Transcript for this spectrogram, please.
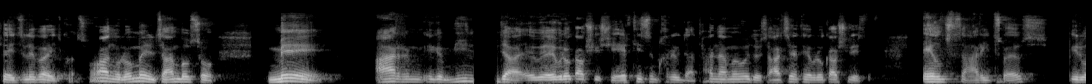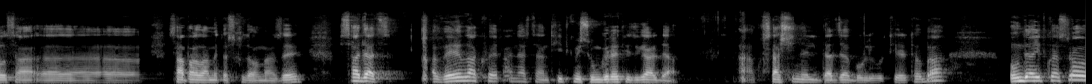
შეიძლება ითქვას, ხო? ანუ რომელიც ამბობს, რომ მე არ მინდა ევროკავშირში ერთის მხრივ და თანამედროვე არც ერთ ევროკავშირის ელჩს არ იწევს პირველ საპარლამენტო სხდომაზე, სადაც ყველა ქვეყანასთან თითქმის უნგრეთის გარდა აქვს საშინელი დაძაბული ურთიერთობა, უნდა ითქვას, რომ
